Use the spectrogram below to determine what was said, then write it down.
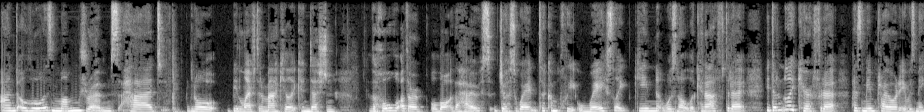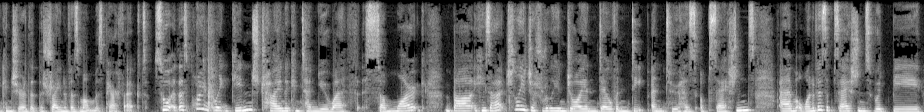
And although his mum's rooms had you know been left in immaculate condition the whole other lot of the house just went to complete waste. Like, Gein was not looking after it. He didn't really care for it. His main priority was making sure that the shrine of his mum was perfect. So at this point, like, Gein's trying to continue with some work, but he's actually just really enjoying delving deep into his obsessions. Um, one of his obsessions would be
